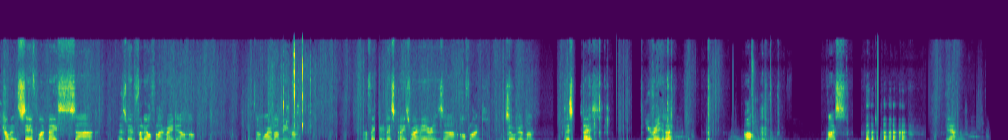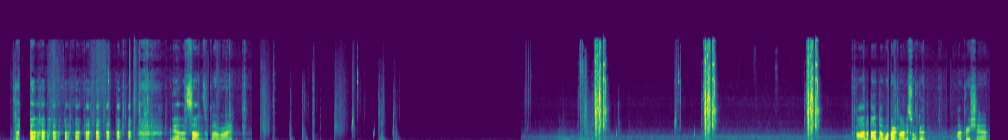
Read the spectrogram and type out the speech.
Just coming to see if my base uh, has been fully offline raided or not. Don't worry about me, man. I think this base right here is uh, offline. It's all good, man. This base? You raided it? Oh. Nice. yeah. yeah, that sounds about right. Oh no, don't worry man, it's all good. I appreciate it.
